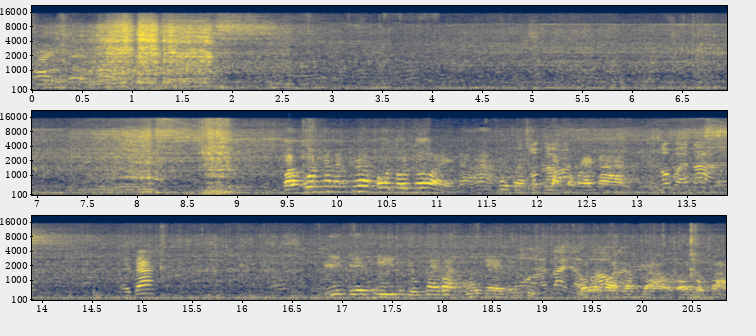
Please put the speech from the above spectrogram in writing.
ให้แน่ขอบคุณน้ำมันเครื่องโมตนด้วยนะฮะผู้สนับสนุนหลักของรายการเข้าไปต้าเลยไอ้ตาดีเจทีอยู่ใกล้บ้านหัวแก่ในสุดหัวตะวันวังยาวออกตกปลา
